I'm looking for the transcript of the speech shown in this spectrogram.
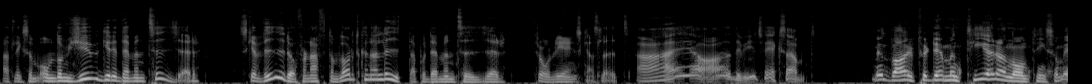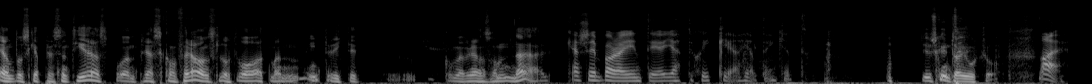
Att liksom om de ljuger i dementier, ska vi då från Aftonbladet kunna lita på dementier från regeringskansliet? Nej, ja, det blir ju tveksamt. Men varför dementera någonting som ändå ska presenteras på en presskonferens? Låt vara att man inte riktigt kom överens om när. Kanske bara inte är jätteskickliga helt enkelt. Du skulle inte ha gjort så. Nej.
